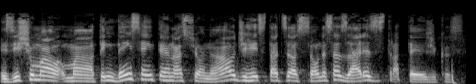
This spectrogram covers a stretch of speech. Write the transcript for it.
existe uma, uma tendência internacional de reestatização dessas áreas estratégicas.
